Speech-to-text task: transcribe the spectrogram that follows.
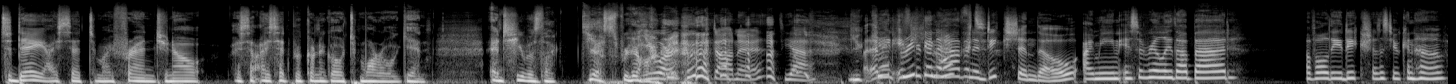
Today I said to my friend, you know, I said, I said, we're going to go tomorrow again. And she was like, Yes, we are. You are hooked on it. Yeah. you but, I mean, if really you're going to have an addiction, though, I mean, is it really that bad of all the addictions you can have?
